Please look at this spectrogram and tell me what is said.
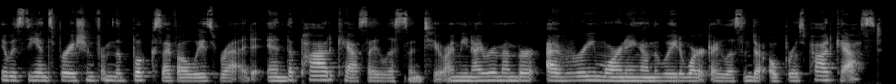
It was the inspiration from the books I've always read and the podcasts I listened to. I mean, I remember every morning on the way to work, I listened to Oprah's podcast.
